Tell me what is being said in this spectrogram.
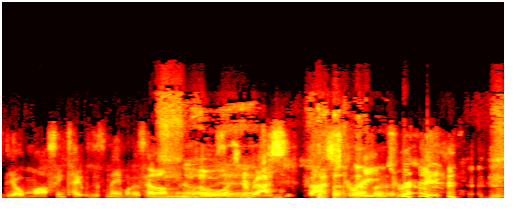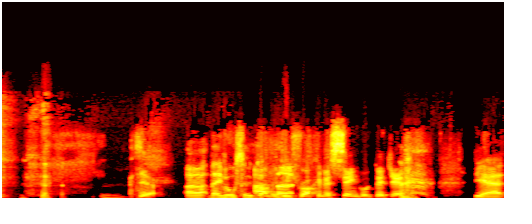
the old masking tape with his name on his helmet. no. oh, yeah. that's, that screams rookie. yeah, Uh, they've also got and the, he's rocking a single digit. yeah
